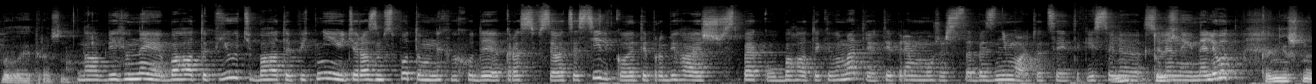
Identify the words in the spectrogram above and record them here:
бывает разное. На бігуни багато п'ють, багато пітніють, і разом з потом у них виходить якраз вся оця сіль, коли ти пробігаєш в спеку багато кілометрів, ти прямо можеш з себе знімати оцей такий соля... Ну, то есть- соляний нальот. Конечно,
